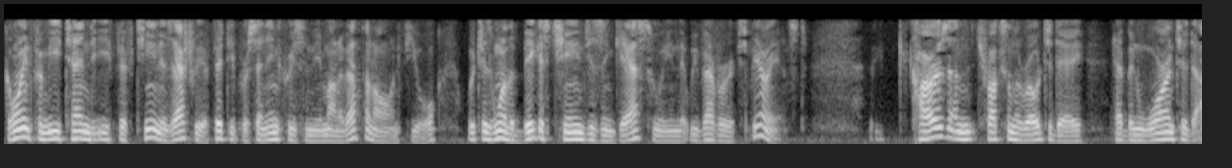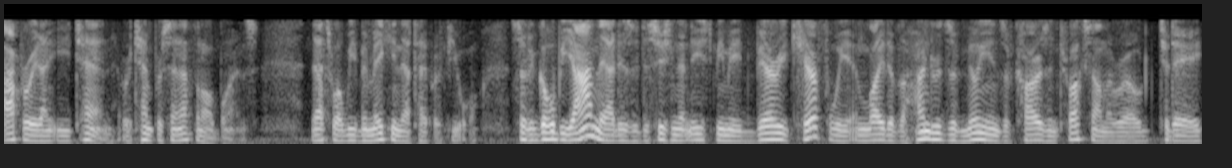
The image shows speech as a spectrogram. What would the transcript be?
Going from E10 to E15 is actually a 50% increase in the amount of ethanol in fuel, which is one of the biggest changes in gasoline that we've ever experienced. Cars and trucks on the road today have been warranted to operate on E10 or 10% ethanol blends. That's why we've been making that type of fuel. So to go beyond that is a decision that needs to be made very carefully in light of the hundreds of millions of cars and trucks on the road today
